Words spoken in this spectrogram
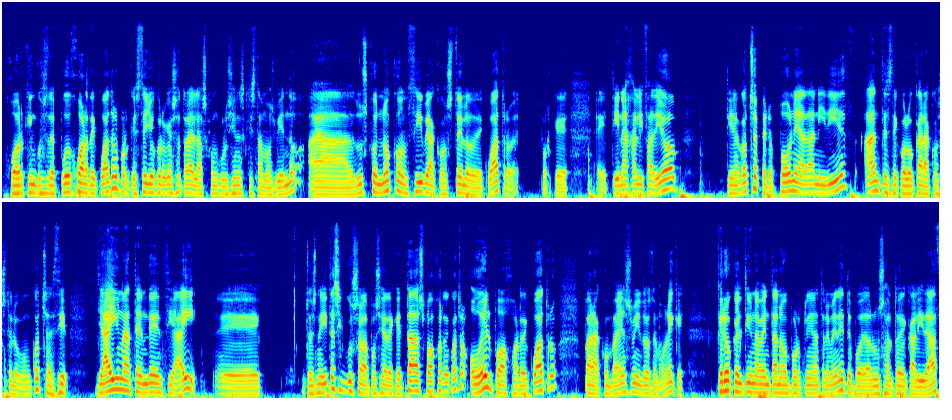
jugador que incluso te puede jugar de cuatro, porque este yo creo que es otra de las conclusiones que estamos viendo. A Dusko no concibe a Costello de cuatro, ¿eh? Porque eh, tiene a Jalifa Diop, tiene a Cocha, pero pone a Dani 10 antes de colocar a Costello con Cocha. Es decir, ya hay una tendencia ahí. Eh, Entonces necesitas incluso la posibilidad de que Tadas pueda jugar de 4 o él pueda jugar de 4 para acompañar esos minutos de Moneque. Creo que él tiene una ventana de oportunidad tremenda y te puede dar un salto de calidad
